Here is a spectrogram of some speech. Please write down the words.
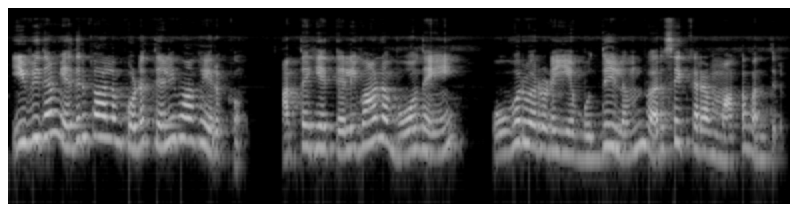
இவ்விதம் எதிர்காலம் கூட தெளிவாக இருக்கும். அத்தகைய தெளிவான போதை ஒவ்வொருவருடைய புத்தியிலும் வரிசைக்கரமாக வந்துடும்.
